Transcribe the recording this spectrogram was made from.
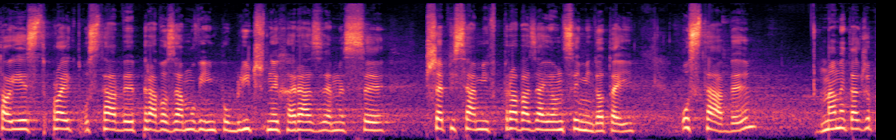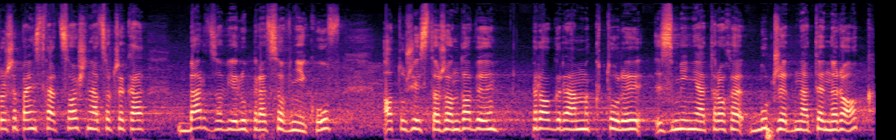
To jest projekt ustawy Prawo zamówień publicznych razem z przepisami wprowadzającymi do tej ustawy. Mamy także, proszę Państwa, coś, na co czeka bardzo wielu pracowników. Otóż jest to rządowy program, który zmienia trochę budżet na ten rok.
